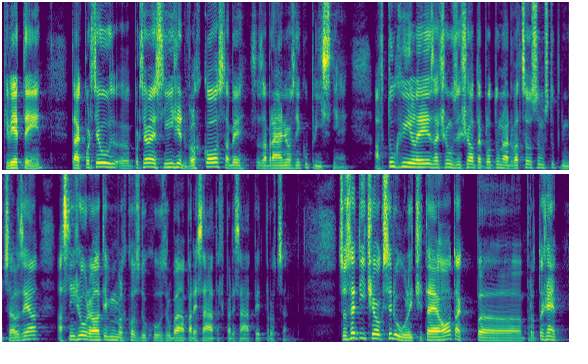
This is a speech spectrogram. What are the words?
květy, tak potřebujeme snížit vlhkost, aby se zabránilo vzniku plísně. A v tu chvíli začnou zvyšovat teplotu na 28 stupňů Celsia a snižují relativní vlhkost vzduchu zhruba na 50 až 55% Co se týče oxidu uhličitého, tak protože eh,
